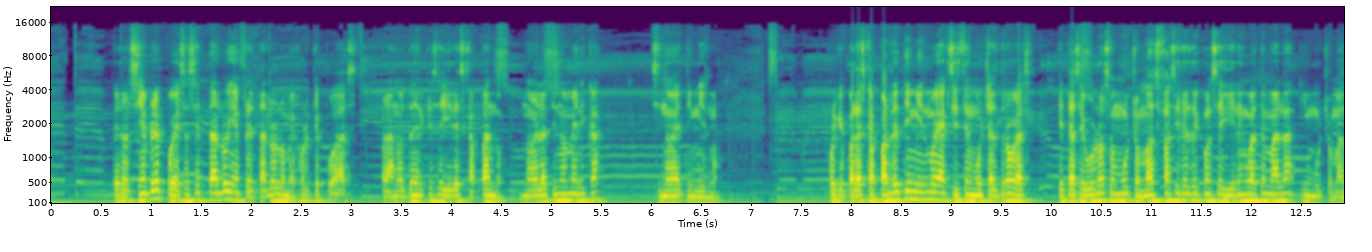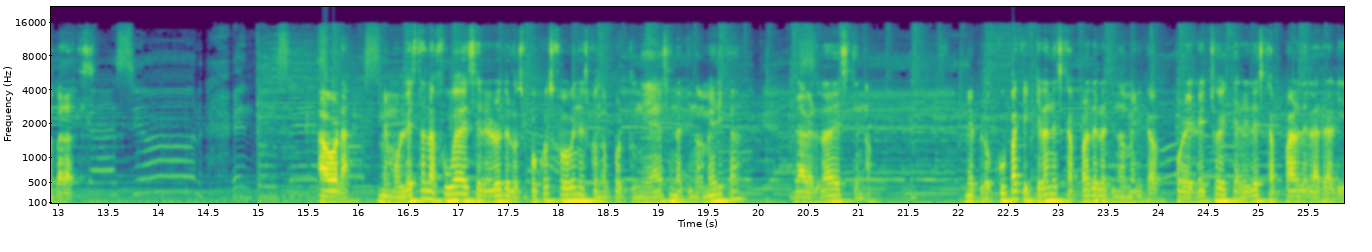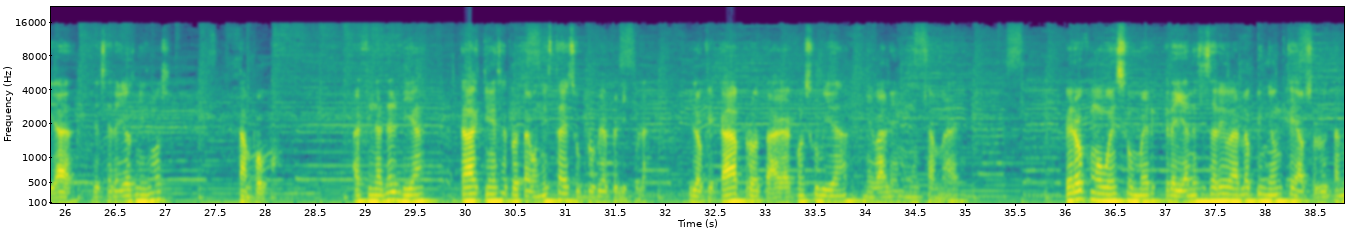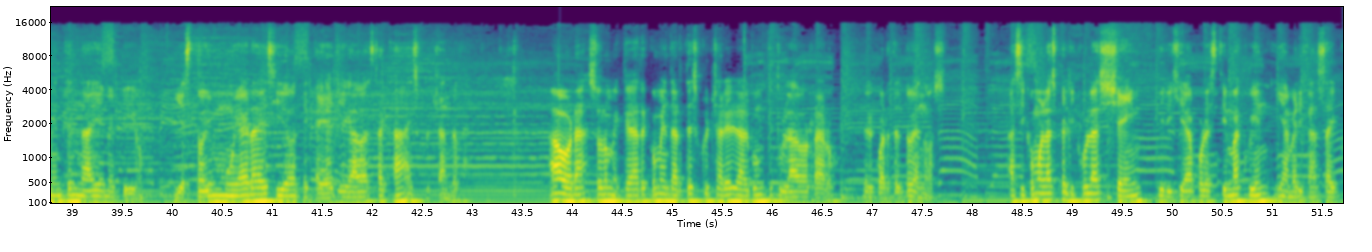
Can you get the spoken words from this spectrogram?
pero siempre puedes aceptarlo y enfrentarlo lo mejor que puedas, para no tener que seguir escapando, no de Latinoamérica, sino de ti mismo porque para escapar de ti mismo ya existen muchas drogas, que te aseguro son mucho más fáciles de conseguir en Guatemala y mucho más baratas. Ahora, ¿me molesta la fuga de cerebros de los pocos jóvenes con oportunidades en Latinoamérica? La verdad es que no. ¿Me preocupa que quieran escapar de Latinoamérica por el hecho de querer escapar de la realidad de ser ellos mismos? Tampoco. Al final del día, cada quien es el protagonista de su propia película, y lo que cada prota haga con su vida me vale mucha madre pero como buen Summer creía necesario dar la opinión que absolutamente nadie me pidió, y estoy muy agradecido de que haya llegado hasta acá escuchándola. Ahora solo me queda recomendarte escuchar el álbum titulado Raro, del Cuarteto de Nos, así como las películas Shame, dirigida por Steve McQueen, y American Psycho,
